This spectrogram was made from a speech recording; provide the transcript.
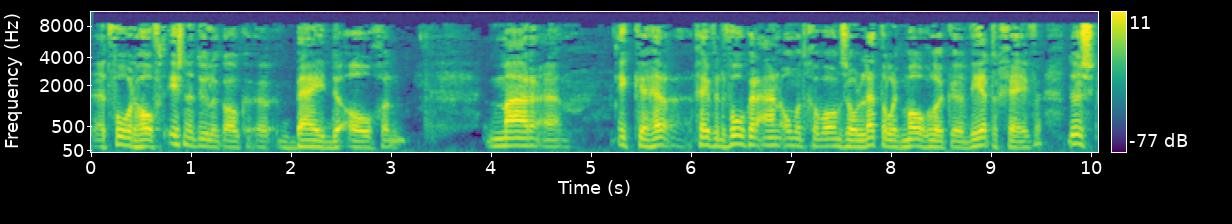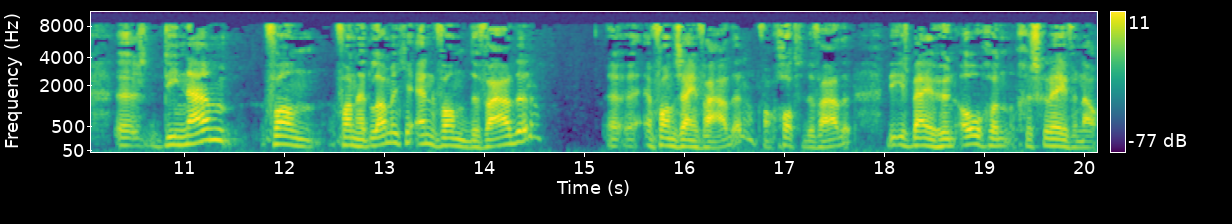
het voorhoofd is natuurlijk ook bij de ogen. Maar uh, ik uh, geef de voorkeur aan om het gewoon zo letterlijk mogelijk weer te geven. Dus die naam van, van het lammetje en van de vader, en van zijn vader, van God de vader, die is bij hun ogen geschreven. Nou,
